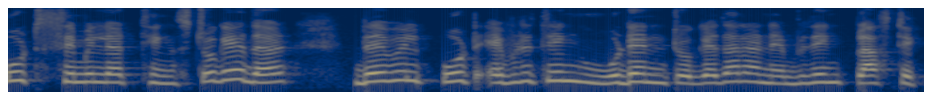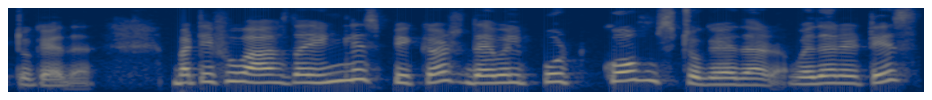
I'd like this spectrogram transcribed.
put similar things together, they will put everything wooden together and everything plastic together. But if you ask the English speakers, they will put combs together whether it is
